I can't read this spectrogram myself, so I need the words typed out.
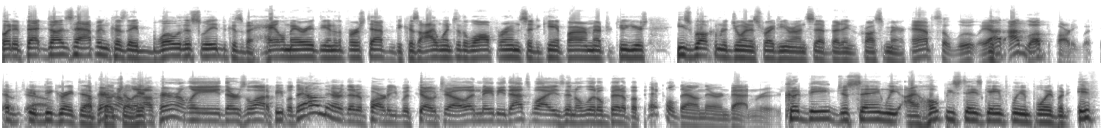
But if that does happen because they blow this lead because of a hail mary at the end of the first half, and because I went to the wall for him, said you can't fire him after two years, he's welcome to join us right here on set betting across America. Absolutely, I'd, I'd love to party with Coach It'd be great to have Coach O apparently, here. apparently, there's a lot of people down there that have partied with Coach O, and maybe that's why he's in a little bit of a pickle down there in Baton Rouge. Could be just saying we. I hope he stays gainfully employed, but if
